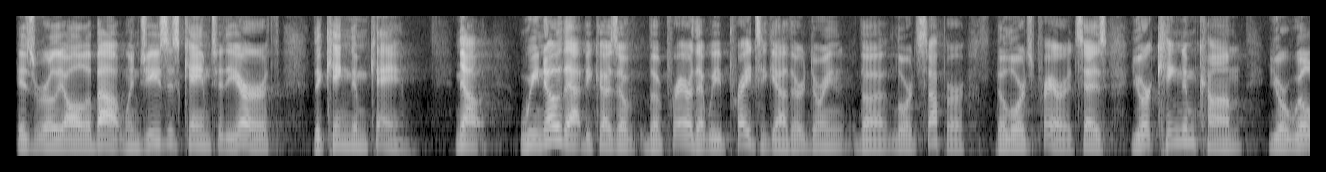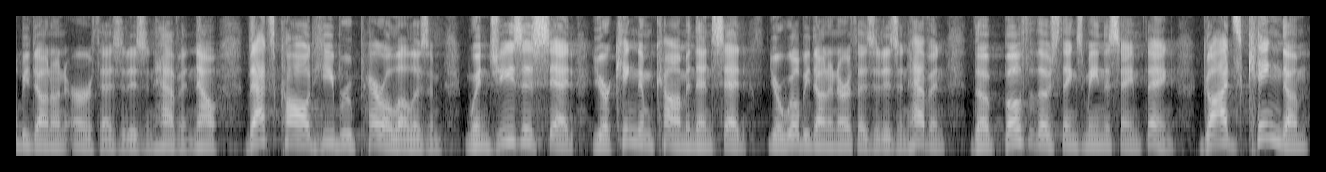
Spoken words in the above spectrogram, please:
is really all about. When Jesus came to the earth, the kingdom came. Now, we know that because of the prayer that we prayed together during the Lord's Supper, the Lord's Prayer. It says, Your kingdom come, your will be done on earth as it is in heaven. Now, that's called Hebrew parallelism. When Jesus said, Your kingdom come, and then said, Your will be done on earth as it is in heaven, the, both of those things mean the same thing. God's kingdom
